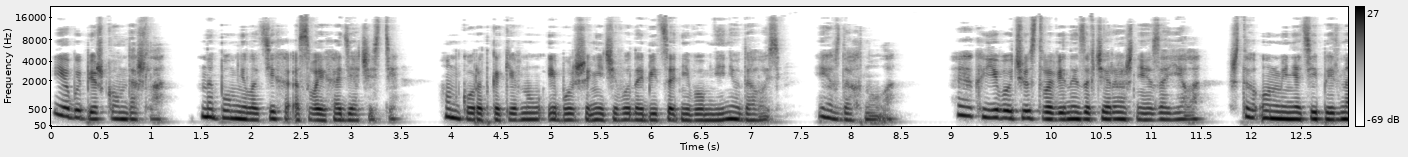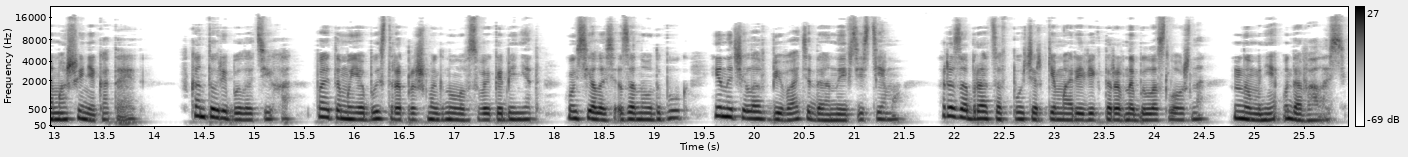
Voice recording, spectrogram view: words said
«Я бы пешком дошла», – напомнила тихо о своей ходячести. Он коротко кивнул, и больше ничего добиться от него мне не удалось. Я вздохнула. Эк, его чувство вины за вчерашнее заело, что он меня теперь на машине катает. В конторе было тихо, поэтому я быстро прошмыгнула в свой кабинет, уселась за ноутбук и начала вбивать данные в систему – Разобраться в почерке Марии Викторовны было сложно, но мне удавалось.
